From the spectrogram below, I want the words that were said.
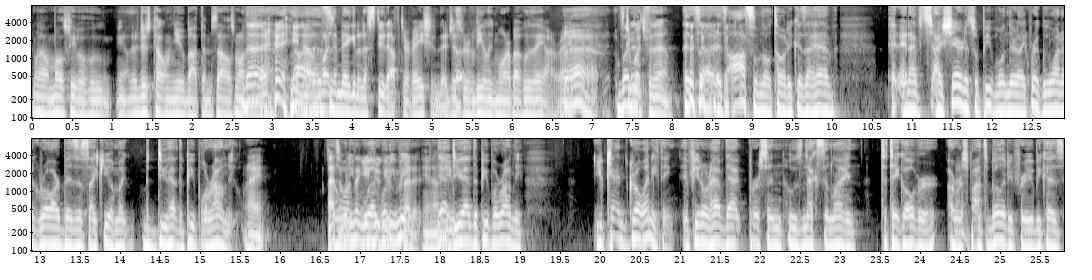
Well, most people who you know they're just telling you about themselves more No, than they're, you no, know more than making an astute observation. They're just revealing more about who they are, right? Yeah, it's too much for them. it's uh, it's awesome though, Tony, because I have, and, and I've I share this with people, and they're like, Rick, we want to grow our business like you. I'm like, but do you have the people around you? Right. That's the what one do thing you what, do what do you credit. mean? You know, yeah, do you have the people around you? You can't grow anything if you don't have that person who's next in line to take over a responsibility for you because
